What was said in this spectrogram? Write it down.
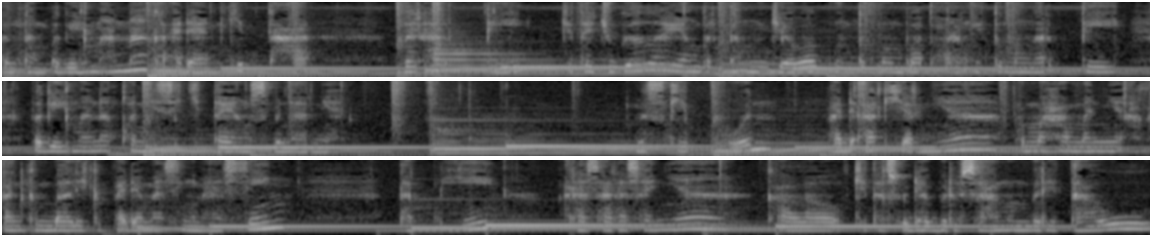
tentang bagaimana keadaan kita, berarti kita juga lah yang bertanggung jawab untuk membuat orang itu mengerti bagaimana kondisi kita yang sebenarnya. Meskipun pada akhirnya pemahamannya akan kembali kepada masing-masing, tapi rasa-rasanya kalau kita sudah berusaha memberitahu,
